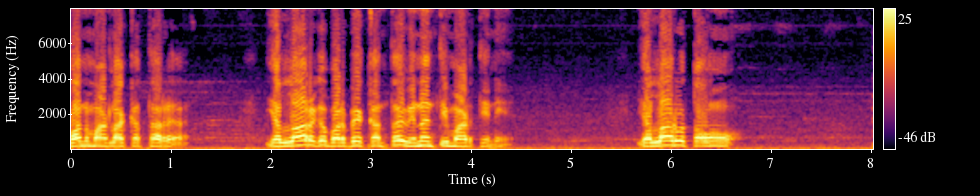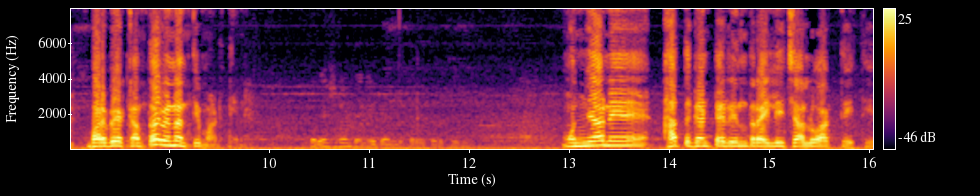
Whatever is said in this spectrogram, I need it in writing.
ಬಂದ್ ಮಾಡ್ಲಾಕತ್ತಾರ. ಎಲ್ಲರಿಗೂ ಬರಬೇಕಂತ ವಿನಂತಿ ಮಾಡ್ತೀನಿ. ಎಲ್ಲರೂ ತಾವು ಬರಬೇಕಂತ ವಿನಂತಿ ಮಾಡ್ತೀನಿ. ಮುಂಜಾನೆ ಹತ್ತು ಗಂಟೆಯಿಂದ ರೈಲಿ ಚಾಲು ಆಗ್ತೈತಿ.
